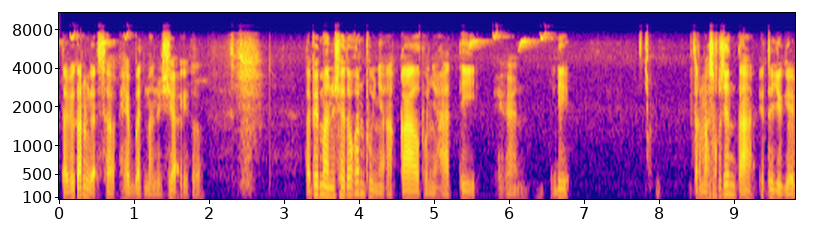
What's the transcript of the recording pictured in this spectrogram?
Tapi kan nggak sehebat manusia gitu tapi manusia itu kan punya akal punya hati ya kan? Jadi termasuk cinta itu juga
